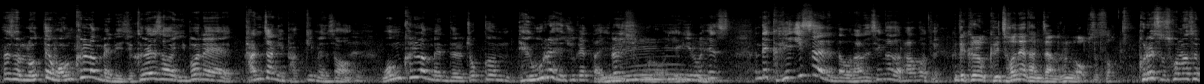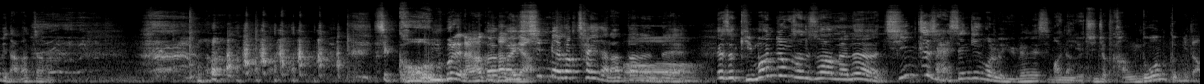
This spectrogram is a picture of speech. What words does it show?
그래서 롯데 원클럽 매니지 그래서 이번에 단장이 바뀌면서 네. 원클럽맨들 조금 대우를 해주겠다 이런 음. 식으로 얘기를 했어 근데 그게 있어야 된다고 나는 생각을 하거든 근데 그럼 그 전에 단장 그런 거 없었어? 그래서 손아섭이 나갔잖아 진짜 거물에 나갔구나 거의 그냥. 10몇억 차이가 났다는데 어. 그래서 김원중 선수 하면은 진짜 잘생긴 걸로 유명했습니다. 아니 얘 진짜 강동원급이다.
